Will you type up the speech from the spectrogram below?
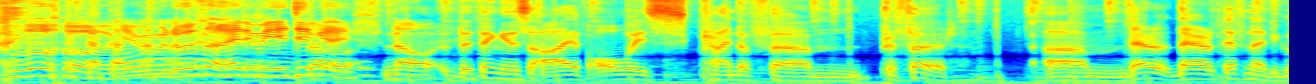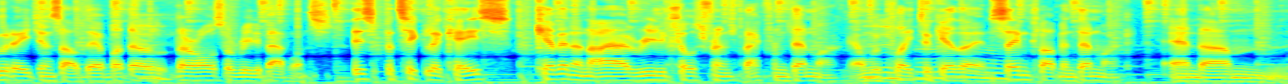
Whoa, Kevin Mendoza, enemy agent guys. So, no, the thing is, I've always kind of um, preferred. Um, there, there are definitely good agents out there, but there, there are also really bad ones. This particular case, Kevin and I are really close friends back from Denmark, and we played together in the same club in Denmark. And um,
